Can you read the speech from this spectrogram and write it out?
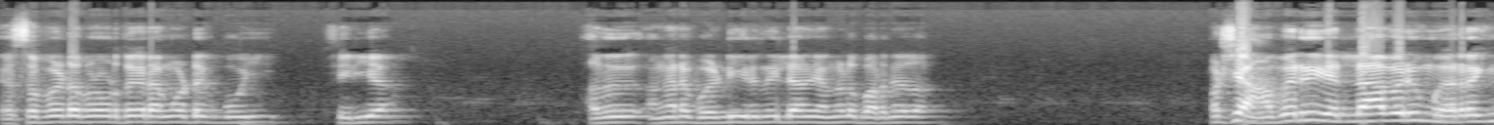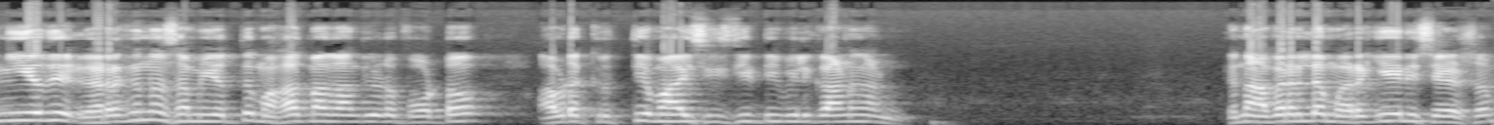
എസ് എഫ് ഐയുടെ പ്രവർത്തകർ അങ്ങോട്ടേക്ക് പോയി. ശരിയാ. അത് അങ്ങനെ വേണ്ടിയിരുന്നില്ല എന്ന് ഞങ്ങൾ പറഞ്ഞതാ. പക്ഷെ അവർ എല്ലാവരും ഇറങ്ങിയത് ഇറങ്ങുന്ന സമയത്ത് മഹാത്മാഗാന്ധിയുടെ ഫോട്ടോ അവിടെ കൃത്യമായി സി സി ടി വിയിൽ കാണുകയാണ്. എന്നാൽ അവരെല്ലാം ഇറങ്ങിയതിന് ശേഷം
